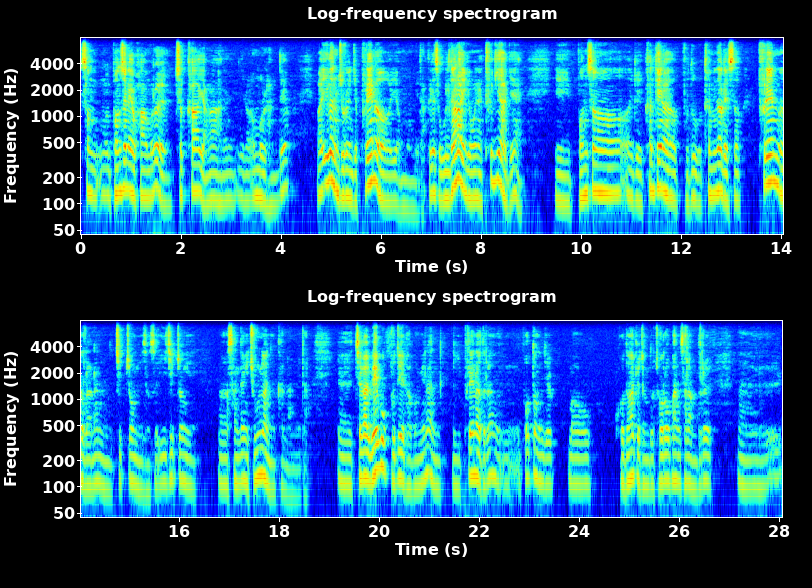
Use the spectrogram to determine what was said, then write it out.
선, 본선의 화물을 적하 양화하는 이런 업무를 하는데요. 아, 이건 주로 이제 프레너의 업무입니다. 그래서 우리나라의 경우에는 특이하게 이 본선 컨테이너 부두 터미널에서 프레너라는 직종이 있어서 이 직종이 어, 상당히 중요한 역할을 합니다. 에, 제가 외국 부두에 가보면은 이 프레너들은 보통 이제 뭐 고등학교 정도 졸업한 사람들을 어,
